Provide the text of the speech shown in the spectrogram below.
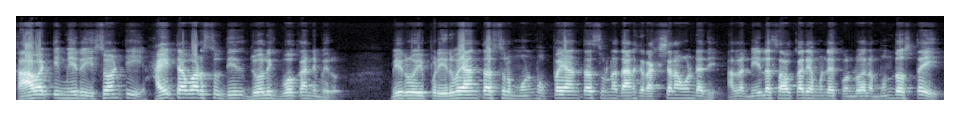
కాబట్టి మీరు ఇటువంటి హై టవర్స్ జోలికి పోకండి మీరు. మీరు ఇప్పుడు ఇరవై అంతస్తులు ము- ముప్పై అంతస్తులు ఉన్న దానికి రక్షణ ఉండదు. అలా నీళ్ళ సౌకర్యం ఉండదు. కొన్ని రోజుల ముందు వస్తాయి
